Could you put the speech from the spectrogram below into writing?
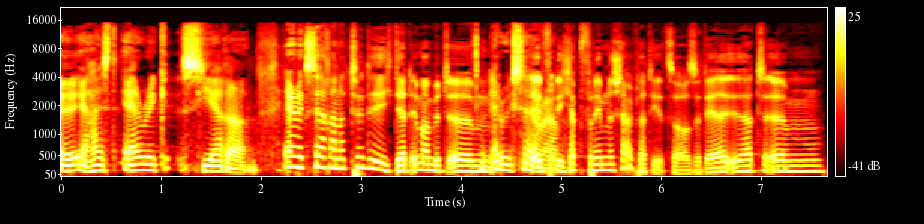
Äh, er heißt Eric Sierra. Eric Serra natürlich, der hat immer mit ähm, Eric Serra. äh, Ich habe von dem eine Schallplatte hier zu Hause. Der hat ähm,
